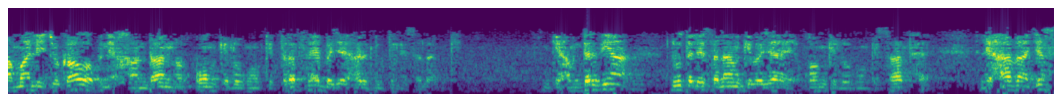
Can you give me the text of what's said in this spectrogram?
اعمالی جھکاؤ اپنے خاندان اور قوم کے لوگوں کی طرف ہے بجائے ہر لط علیہ السلام کی کیونکہ ہمدردیاں لط علیہ السلام کے بجائے قوم کے لوگوں کے ساتھ ہے۔ لہذا جس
